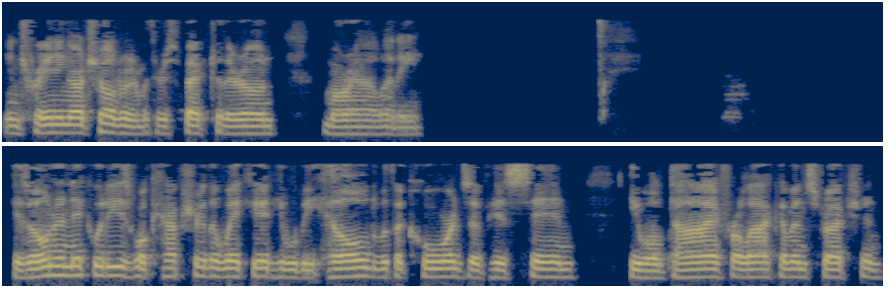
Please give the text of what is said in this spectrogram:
in training our children with respect to their own morality. His own iniquities will capture the wicked. He will be held with the cords of his sin. He will die for lack of instruction.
